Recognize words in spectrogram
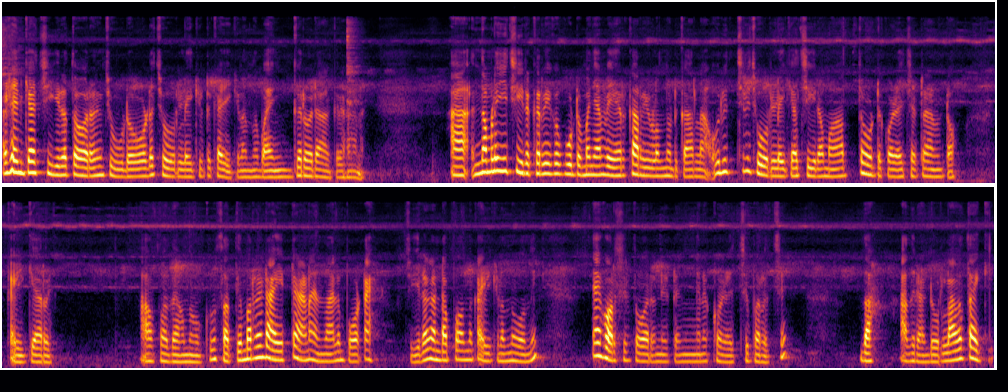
പക്ഷെ എനിക്ക് ആ ചീര തോരൻ ചൂടോടെ ചോറിലേക്കിട്ട് കഴിക്കണം എന്ന് ഭയങ്കര ഒരാഗ്രഹമാണ്. നമ്മൾ ഈ ചീരക്കറിയൊക്കെ കൂട്ടുമ്പോൾ ഞാൻ വേറെ കറികളൊന്നും എടുക്കാറില്ല. ഒരു ഇച്ചിരി ചോറിലേക്ക് ആ ചീര മാത്രം ഇട്ട് കുഴച്ചിട്ടാണ് കേട്ടോ കഴിക്കാറ്. അപ്പോൾ അതാ നോക്കൂ. സത്യം പറഞ്ഞ ഡയറ്റാണ് എന്നാലും പോട്ടെ. ചീര കണ്ടപ്പോൾ ഒന്ന് കഴിക്കണം എന്ന് തോന്നി. ഞാൻ കുറച്ച് തോരനിട്ട് ഇങ്ങനെ കുഴച്ച് പറിച്ച് ഇതാ അത് രണ്ട് ഉരുളാകത്താക്കി.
